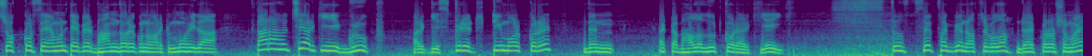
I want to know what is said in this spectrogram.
স্ট্রক করছে, এমন টাইপের ভান ধরে কোনো আর কি মহিলা। তারা হচ্ছে আর কি গ্রুপ আর কি স্পিরিট টিম ওয়ার্ক করে দেন একটা ভালো লুট করে আর কি, এই। তো সেফ থাকবেন রাত্রেবেলা ড্রাইভ করার সময়।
